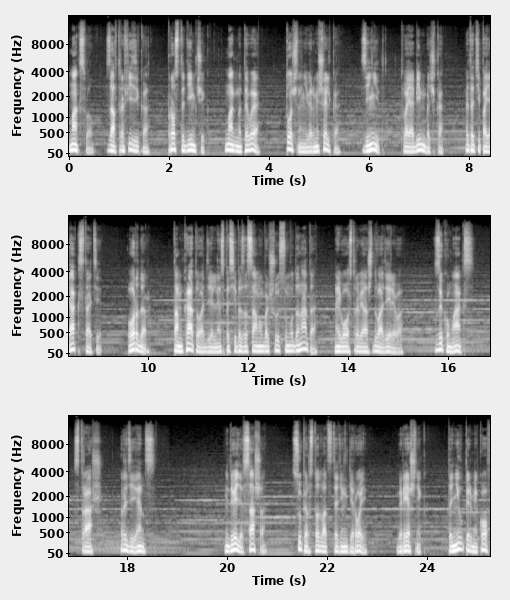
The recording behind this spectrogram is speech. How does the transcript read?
Максвелл, Завтра Физика, Просто Димчик, Магма ТВ, Точно не Вермишелька, Зенит, Твоя Бимбочка, это типа я, кстати. Ордер. Тамкату отдельное спасибо за самую большую сумму доната. На его острове аж два дерева. Зыку Макс. Страж. Радиенс. Медведев Саша. Супер 121 герой. Грешник. Данил Пермяков.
